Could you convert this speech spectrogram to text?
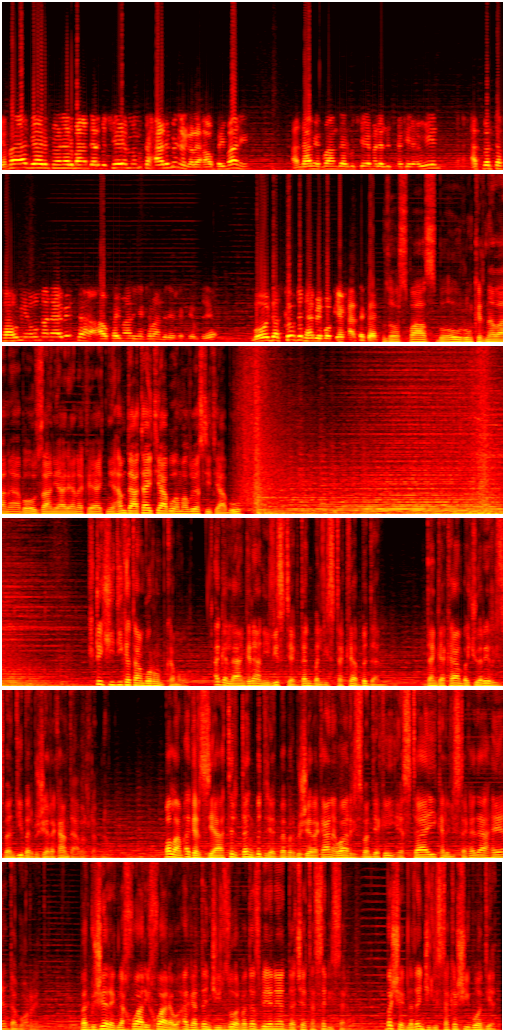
ئێمە ئەگەر نوێنەرمان دەربچێ ئێمە متەحالفین لەگەڵێ هاوپەیمانین، ئەندامێکمان دەربچێ ئێمە لە لیستەکەی ئەوین، حەتمەن تەفاهومی ئەوەمان هەبێت کە هاوپەیمانییەکەمان درێژە پێ بدرێ بۆ ئەوەی دەستکەوتت هەبێ بۆ پێکهاتەکە. زۆر سپاس بۆ ئەو ڕوونکردنەوانە، بۆ ئەو زانیاریانە کە یاکتنی هەم داتای تیا بوو هەم هەڵوێستی تیا بوو. شتێکی دیکەتان بۆ ڕوون بکەمەوە، ئەگەر لایەنگرانی لیستێک دەنگ بە لیستەکە بدەن، دەنگەکان بە گوێرەی ریزبەندی بەربژێرەکان دابەش دەبنەوە بەڵام ئەگەر زیاتر دەنگ بدرێت بە بەربژێرەکان ئەوە ریزبەندەکەی ئێستایی کە لە لیستەکەدا هەیە دەگۆڕێت بەربژێرێک لە خواری خوارەوە ئەگەر دەنگی زۆر بەدەست بێنێت دەچێتە سەری سەرەوە بەشێک لە دەنگی لیستەکەشی بۆ دێت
